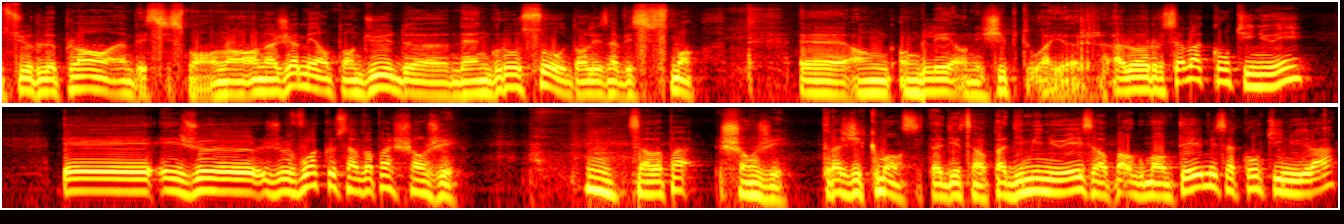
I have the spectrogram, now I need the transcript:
sur le plan investissement. On n'a jamais entendu d'un gros saut dans les investissements euh, anglais en Égypte ou ailleurs. Alors ça va continuer et, je, vois que ça ne va pas changer. Ça ne va pas changer, tragiquement. C'est-à-dire ça ne va pas diminuer, ça ne va pas augmenter, mais ça continuera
